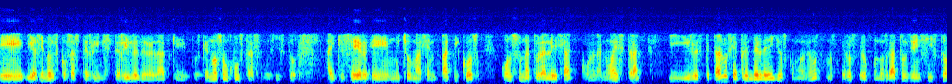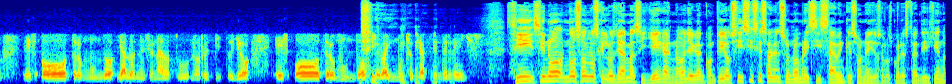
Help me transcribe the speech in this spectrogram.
eh, y haciéndoles cosas terribles, terribles de verdad que pues que no son justas, insisto, hay que ser eh, mucho más empáticos con su naturaleza, con la nuestra, y respetarlos y aprender de ellos, como hacemos con los perros, pero con los gatos, yo insisto, es otro mundo, ya lo has mencionado tú, lo repito yo, es otro mundo, pero hay mucho que aprender de ellos. Sí, sí, no, no son los que los llamas y llegan, ¿no? Llegan contigo. Sí, sí se saben su nombre y sí saben que son ellos a los cuales están dirigiendo,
